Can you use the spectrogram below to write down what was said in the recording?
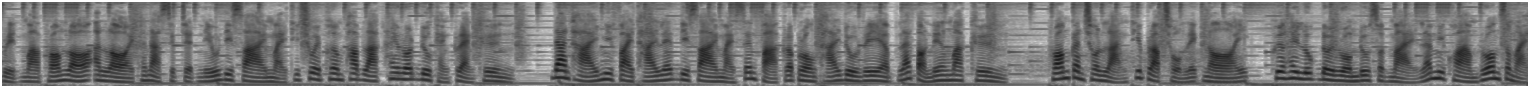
บริดมาพร้อมล้ออัลลอยขนาด 17 นิ้วดีไซน์ใหม่ที่ช่วยเพิ่มภาพลักษณ์ให้รถดูแข็งแกร่งขึ้น ด้านท้ายมีไฟท้ายเล็ดดีไซน์ใหม่เส้นฝากระโปรงท้ายดูเรียบและต่อเนื่องมากขึ้น พร้อมกันชนหลังที่ปรับโฉมเล็กน้อย เพื่อให้ลุคโดยรวมดูสดใหม่และมีความร่วมสมัย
